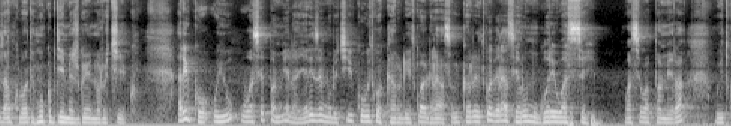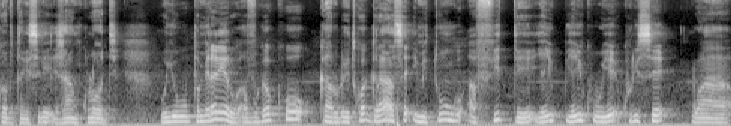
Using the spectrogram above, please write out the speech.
Jean Claude nk'uko byemejwe n'urukiko. Ariko uyu Uwase Pamela yarize mu rukiko witwa Karuretwa Grace uyu Karuretwa Grace yari umugore wa se wa se wa Pamela witwa Rutayisire Jean Claude uyu Pamela rero avuga ko Karuretwa Grace imitungo afite yayi- yayikuye kuri se wa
